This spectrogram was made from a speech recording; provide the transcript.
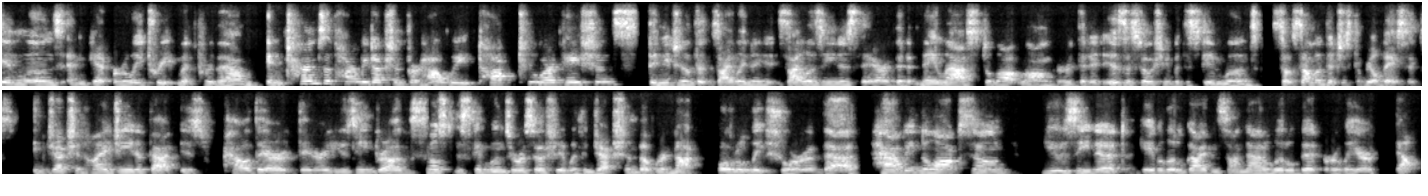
skin wounds and get early treatment for them. In terms of harm reduction for how we talk to our patients, they need to know that xylazine is there, that it may last a lot longer, that it is associated with the skin wounds. So some of the just the real basics injection hygiene if that is how they're they're using drugs most of the skin wounds are associated with injection but we're not totally sure of that having naloxone using it I gave a little guidance on that a little bit earlier now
